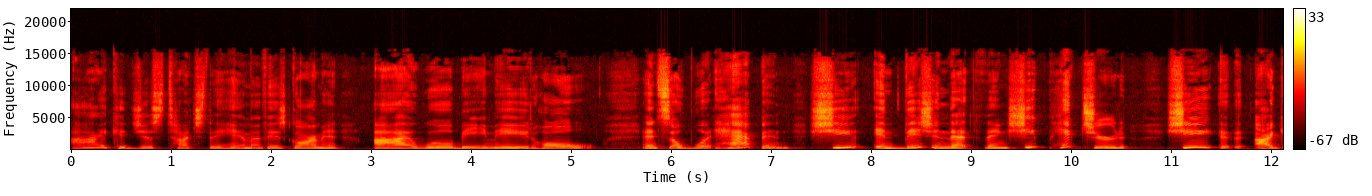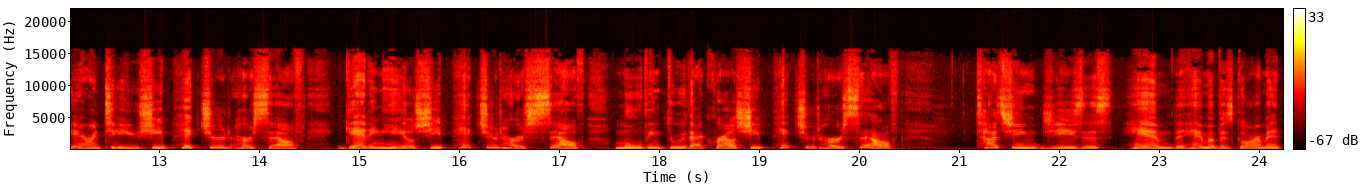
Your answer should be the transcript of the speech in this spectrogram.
I could just touch the hem of his garment, I will be made whole. And so what happened? She envisioned that thing. She pictured she, uh, I guarantee you, she pictured herself getting healed. She pictured herself moving through that crowd. She pictured herself touching Jesus' hem, the hem of his garment,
